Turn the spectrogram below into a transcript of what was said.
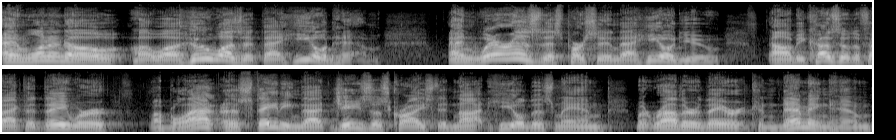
and want to know uh, well, who was it that healed him? And where is this person that healed you? Uh, because of the fact that they were uh, bla- uh, stating that Jesus Christ did not heal this man, but rather they are condemning him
